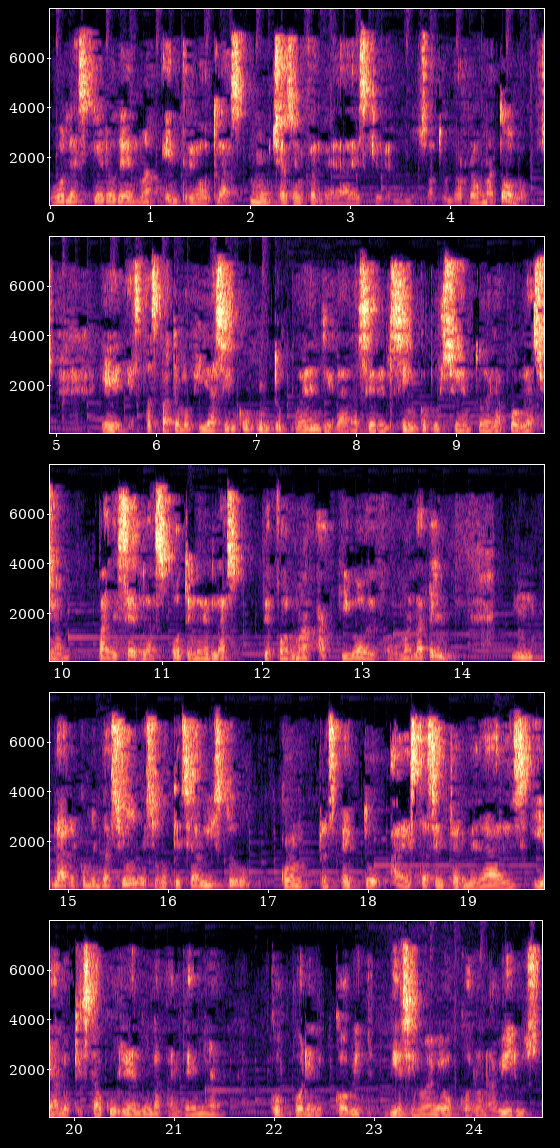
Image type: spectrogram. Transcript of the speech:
o la escleroderma, entre otras muchas enfermedades que vemos nosotros los reumatólogos. Eh, estas patologías en conjunto pueden llegar a ser el 5% de la población padecerlas o tenerlas de forma activa o de forma latente. Mm, las recomendaciones o lo que se ha visto con respecto a estas enfermedades y a lo que está ocurriendo en la pandemia por el COVID-19 o coronavirus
